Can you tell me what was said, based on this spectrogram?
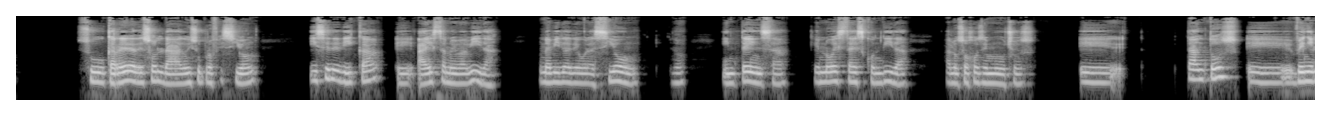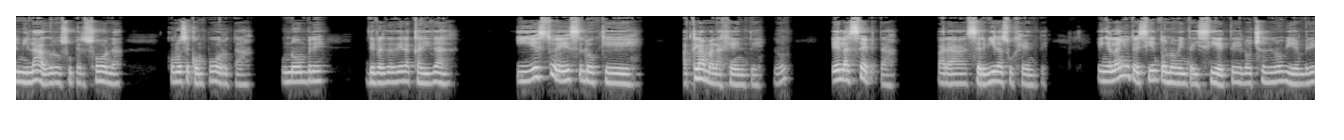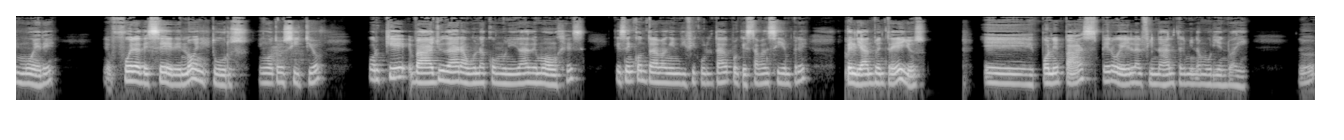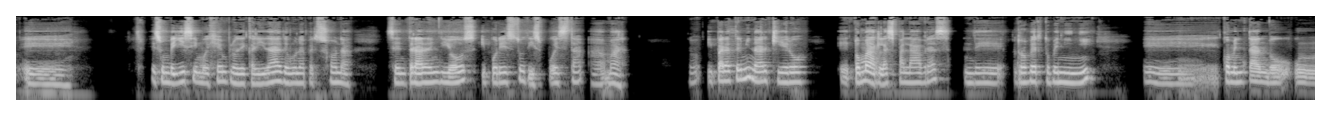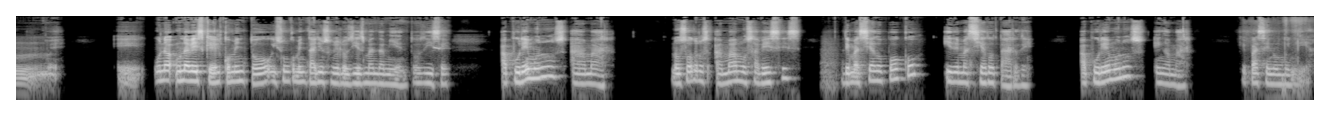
su carrera de soldado y su profesión y se dedica eh, a esta nueva vida, una vida de oración, ¿no? Intensa, que no está escondida a los ojos de muchos. Eh, tantos eh, ven el milagro, su persona, cómo se comporta, un hombre de verdadera caridad. Y esto es lo que aclama la gente, ¿no? Él acepta para servir a su gente. En el año 397, el 8 de noviembre, muere fuera de sede, no en Tours, en otro sitio, porque va a ayudar a una comunidad de monjes que se encontraban en dificultad porque estaban siempre peleando entre ellos. Eh, pone paz, pero él al final termina muriendo ahí. Eh, es un bellísimo ejemplo de caridad de una persona centrada en Dios y por esto dispuesta a amar. Y para terminar, quiero eh, tomar las palabras de Roberto Benigni eh, comentando eh, una, una vez que él comentó, hizo un comentario sobre los diez mandamientos. Dice, apurémonos a amar. Nosotros amamos a veces demasiado poco y demasiado tarde. Apurémonos en amar. Que pasen un buen día.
